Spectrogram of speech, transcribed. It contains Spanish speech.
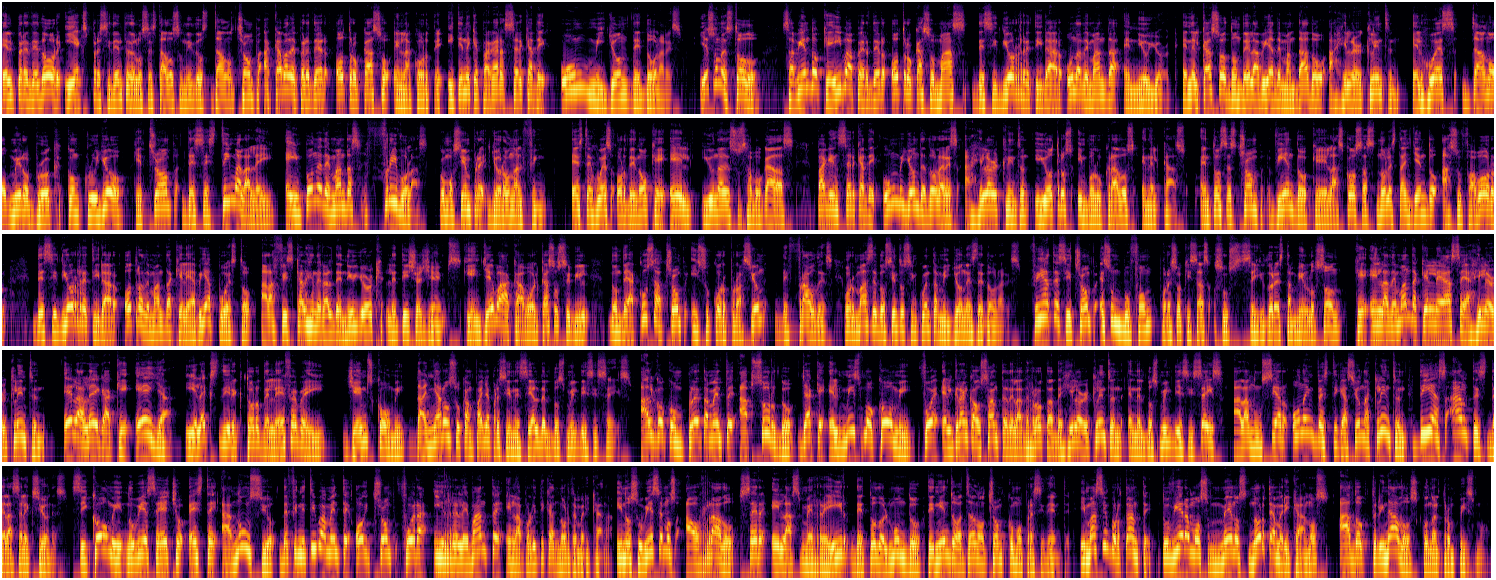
El perdedor y expresidente de los Estados Unidos, Donald Trump, acaba de perder otro caso en la corte y tiene que pagar cerca de un millón de dólares. Y eso no es todo. Sabiendo que iba a perder otro caso más, decidió retirar una demanda en New York. En el caso donde él había demandado a Hillary Clinton, el juez Donald Middlebrook concluyó que Trump desestima la ley e impone demandas frívolas, como siempre llorón al fin. Este juez ordenó que él y una de sus abogadas paguen cerca de un millón de dólares a Hillary Clinton y otros involucrados en el caso. Entonces Trump, viendo que las cosas no le están yendo a su favor, decidió retirar otra demanda que le había puesto a la fiscal general de New York, Leticia James, quien lleva a cabo el caso civil donde acusa a Trump y su corporación de fraudes por más de 250 millones de dólares. Fíjate si Trump es un bufón, por eso quizás sus seguidores también lo son, que en la demanda que él le hace a Hillary Clinton, él alega que ella y el exdirector del FBI, James Comey, dañaron su campaña presidencial del 2016. Algo completamente absurdo, ya que el mismo Comey fue el gran causante de la derrota de Hillary Clinton en el 2016 al anunciar una investigación a Clinton días antes de las elecciones. Si Comey no hubiese hecho este anuncio, definitivamente hoy Trump fuera irrelevante en la política norteamericana y nos hubiésemos ahorrado ser el reír de todo el mundo teniendo a Donald Trump como presidente. Y más importante, tuviéramos menos norteamericanos adoctrinados con el trumpismo.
